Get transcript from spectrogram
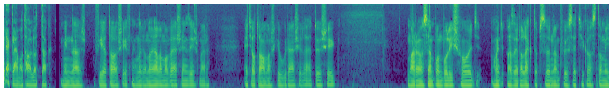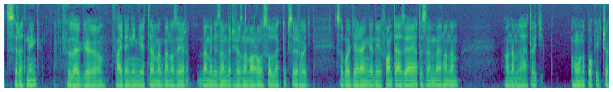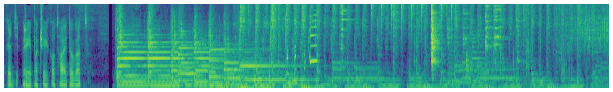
Reklámot hallottak. Minden fiatal séfnek nagyon ajánlom a versenyzés, mert egy hatalmas kiugrási lehetőség. Már olyan szempontból is, hogy, hogy azért a legtöbbször nem főzhetjük azt, amit szeretnénk. Főleg uh, fine dining éttermekben azért bemegy az ember, és az nem arról szól legtöbbször, hogy szabadjára engedi a fantáziáját az ember, hanem, hanem lehet, hogy hónapokig csak egy répacsíkot hajtogat.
